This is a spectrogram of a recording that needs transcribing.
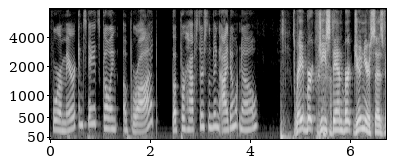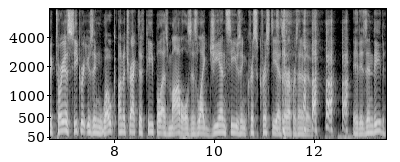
for American states going abroad, but perhaps there's something I don't know. Raybert G. Stanbert Jr. says Victoria's Secret using woke, unattractive people as models is like GNC using Chris Christie as their representative. it is indeed.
